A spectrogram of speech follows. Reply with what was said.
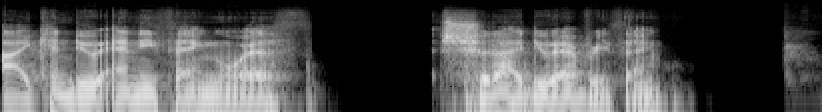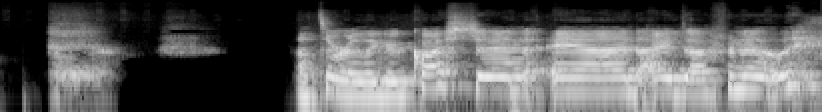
I can do anything with, should I do everything? That's a really good question. And I definitely,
